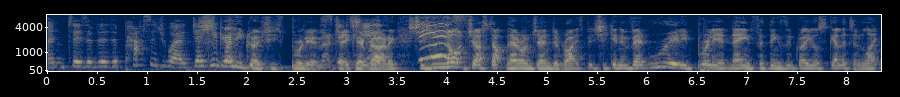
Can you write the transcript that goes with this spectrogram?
And there's a, there's a passage where J.K. Skelly Grow, she's brilliant, that Ske- J.K. she is. Rowling. She she's is. not just up there on gender rights, but she can invent really brilliant names for things that grow your skeleton, like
